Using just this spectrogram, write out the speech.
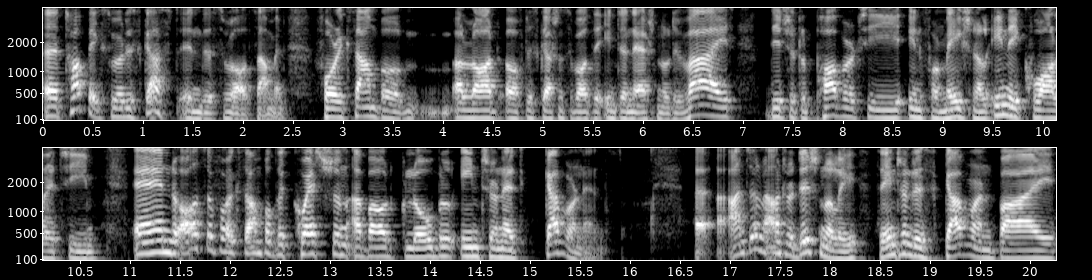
uh, topics were discussed in this World Summit. For example, a lot of discussions about the international divide, digital poverty, informational inequality, and also, for example, the question about global internet governance. Uh, until now, traditionally, the internet is governed by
